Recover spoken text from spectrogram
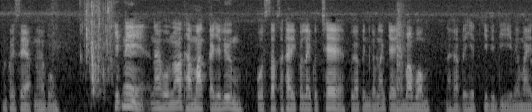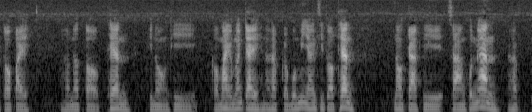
มันค่อยแซ่บนะครับ ผมคลิปนี้นะครับผมเนาะถ้ามักก็อย่าลืมกด Subscribe กดไลค์กดแชร์เพื่อเป็นกำลังใจให้บ้าบอมนะครับได้เฮ็ดคลิปดีๆใหม่ๆต่อไปนะครับแล้วตอบแทนพี่น้องที่เขามาให้กำลังใจนะครับกับบ่มีหยังสิตอบแทนนอกจากที่สร้างผลงานนะครับใ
